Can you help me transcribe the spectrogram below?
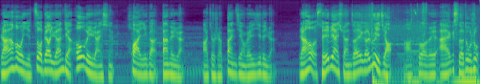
然后以坐标原点 O 为圆心，画一个单位圆，啊，就是半径为一的圆。然后随便选择一个锐角，啊，作为 x 的度数。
